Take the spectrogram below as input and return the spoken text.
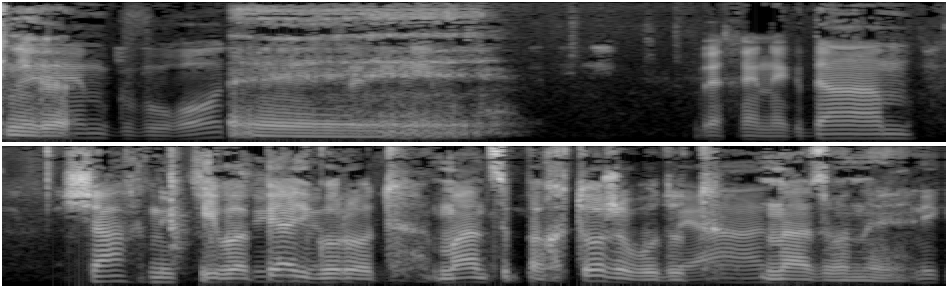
книга э, Ибо пять гурот Манципах тоже будут названы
